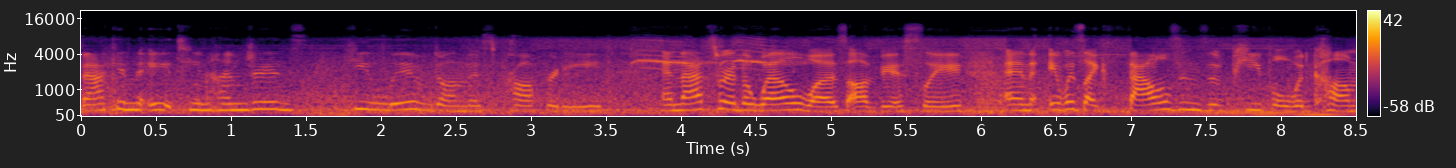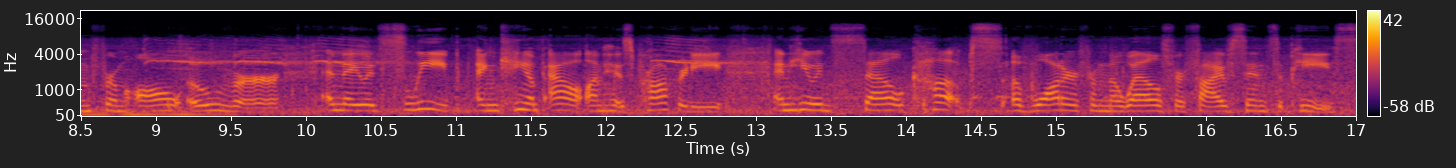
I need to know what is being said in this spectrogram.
Back in the 1800s, he lived on this property, and that's where the well was, obviously. And it was like thousands of people would come from all over, and they would sleep and camp out on his property. And he would sell cups of water from the well for five cents a piece.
